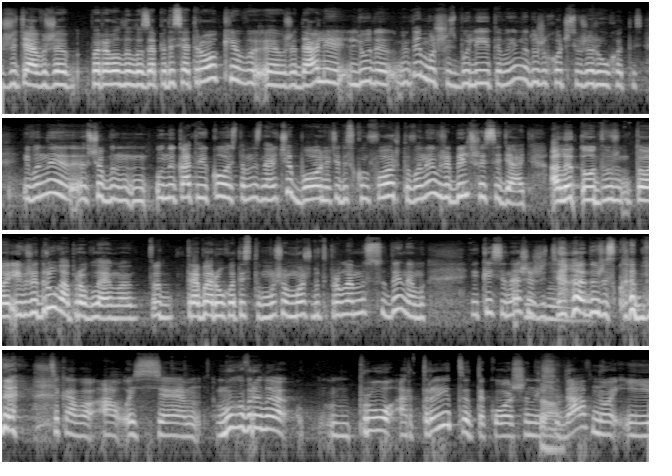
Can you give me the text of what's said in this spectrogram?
життя вже перевалило за 50 років, е, вже далі люди людей може щось боліти, їм не дуже хочеться вже рухатись. І вони, е, щоб уникати якогось там, не знаю, чи болю, чи дискомфорту, вони вже більше сидять. Але тут то і вже друга проблема. Тут треба рухатись, тому що можуть бути проблеми з судинами. Якесь і наше життя дуже складне. Цікаво. А ось е, ми говорили. Про артрит також нещодавно, і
